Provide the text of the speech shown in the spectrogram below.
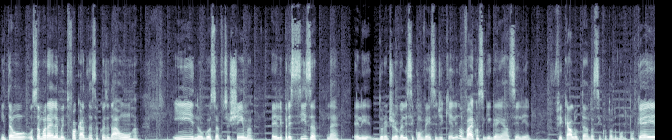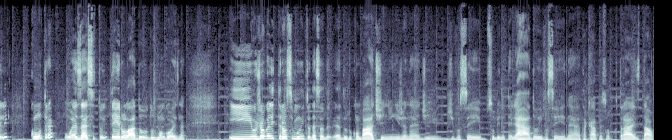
Então o samurai é muito focado nessa coisa da honra. E no Ghost of Tsushima, ele precisa, né? Ele, durante o jogo ele se convence de que ele não vai conseguir ganhar se ele ficar lutando assim com todo mundo. Porque ele contra o exército inteiro lá do, dos mongóis, né? E o jogo ele trouxe muito dessa é, do, do, combate ninja, né? De, de você subir no telhado e você né, atacar a pessoa por trás e tal.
